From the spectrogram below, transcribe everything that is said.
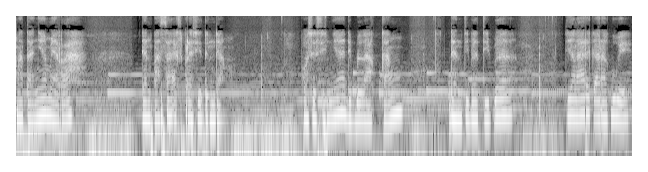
matanya merah dan pasang ekspresi dendam. Posisinya di belakang dan tiba-tiba dia lari ke arah gue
